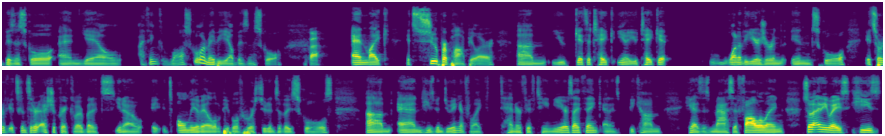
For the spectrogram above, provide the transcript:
Business School and Yale, I think law school or maybe Yale Business School. Okay. And like it's super popular. Um, you get to take, you know, you take it one of the years you're in in school. It's sort of it's considered extracurricular, but it's you know it's only available to people who are students of these schools. Um, and he's been doing it for like ten or fifteen years, I think, and it's become he has this massive following. So, anyways, he's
